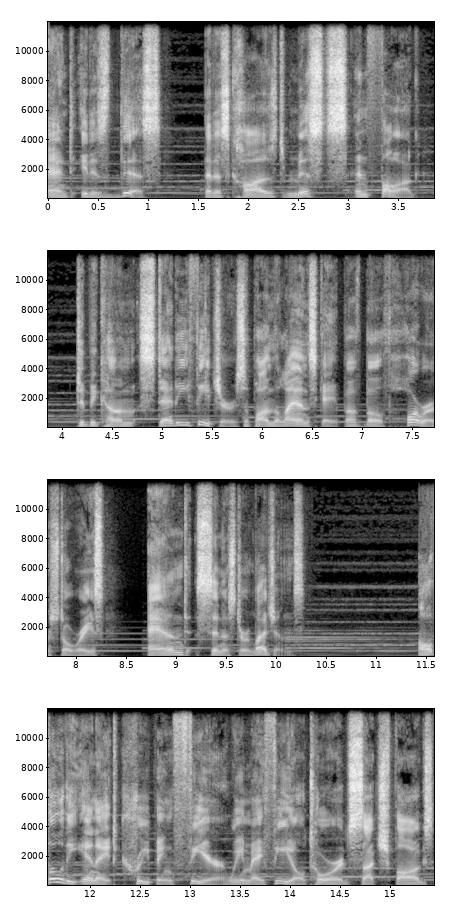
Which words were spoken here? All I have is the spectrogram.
and it is this that has caused mists and fog to become steady features upon the landscape of both horror stories and sinister legends. Although the innate creeping fear we may feel towards such fogs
